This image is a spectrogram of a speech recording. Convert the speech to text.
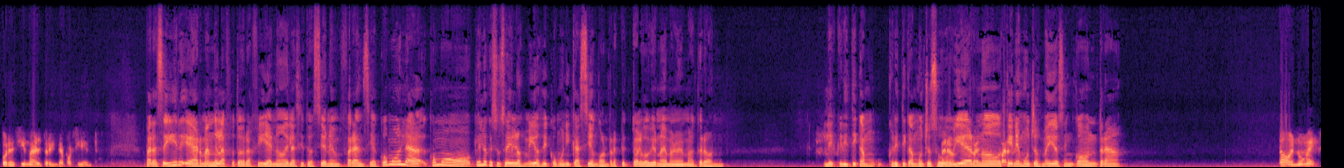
por encima del 30%. Para seguir eh, armando la fotografía ¿no? de la situación en Francia, ¿cómo es la, cómo, ¿qué es lo que sucede en los medios de comunicación con respecto al gobierno de Emmanuel Macron? ¿Le critican, critican mucho su gobierno? ¿Tiene muchos medios en contra? No, no es,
